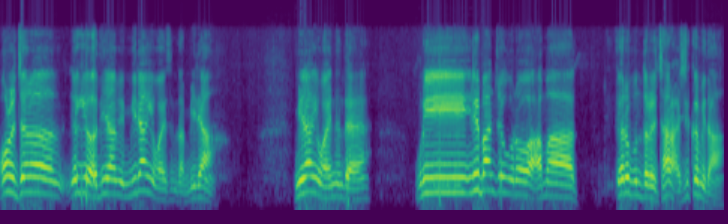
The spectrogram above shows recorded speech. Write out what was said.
오늘 저는 여기가 어디냐면 밀양에 와 있습니다. 밀양. 밀양에 와 있는데 우리 일반적으로 아마 여러분들 잘 아실 겁니다.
